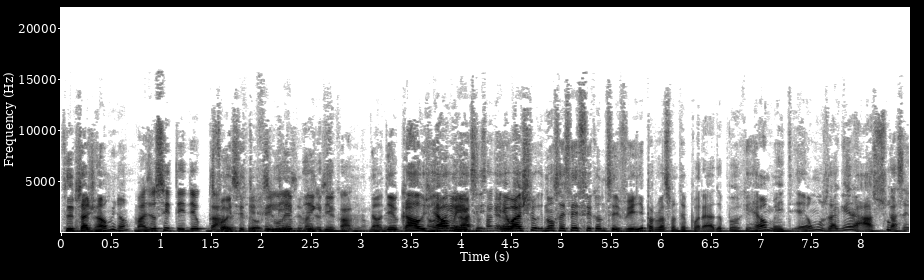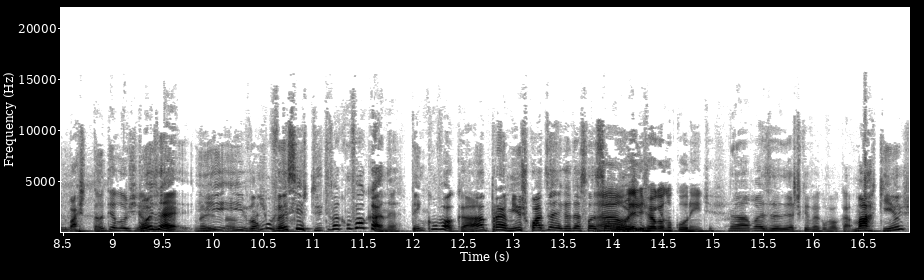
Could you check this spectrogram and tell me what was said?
Felipe Sérgio Ramos, não? Mas eu citei Diego Carlos. Foi citou. Não Felipe, de eu Diego Carlos, não. Não, Diego Carlos É um realmente, zagueiraço, zagueiraço. eu acho, não sei se ele fica no Sevilha para a próxima temporada, porque realmente é um zagueiraço. Tá sendo bastante elogiado. Pois é, e, na- e na vamos Espanha. ver se o Tite vai convocar, né? Tem que convocar. Pra mim, os quatro zagueiros da seleção Não, hoje... ele joga no Corinthians. Não, mas eu acho que ele vai convocar. Marquinhos,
